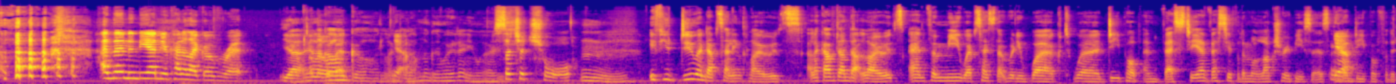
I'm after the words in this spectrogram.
and then in the end you're kinda like over it. Yeah. You're like, oh bit. god, like Yeah. I'm not gonna wear it anyway. Such a chore. Mm. If you do end up selling clothes, like I've done that loads, and for me, websites that really worked were Depop and Vestiaire. Vestiaire for the more luxury pieces, and Yeah. then Depop for the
